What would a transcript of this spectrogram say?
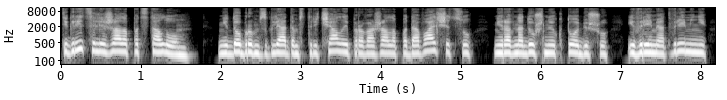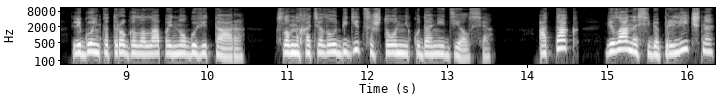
Тигрица лежала под столом, недобрым взглядом встречала и провожала подавальщицу, неравнодушную к Тобишу, и время от времени легонько трогала лапой ногу Витара, словно хотела убедиться, что он никуда не делся. А так вела на себя прилично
